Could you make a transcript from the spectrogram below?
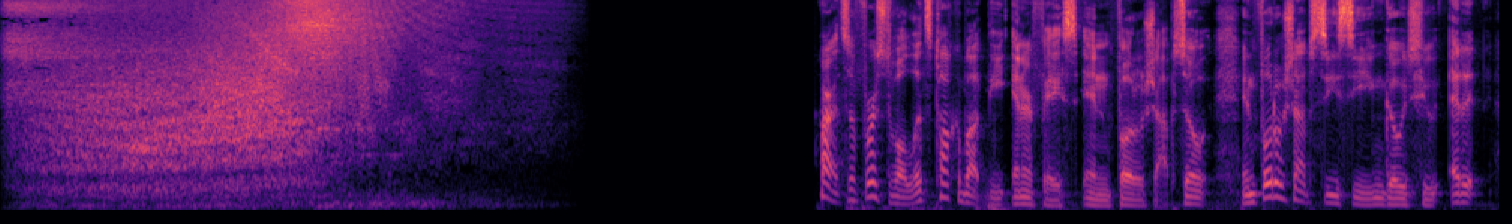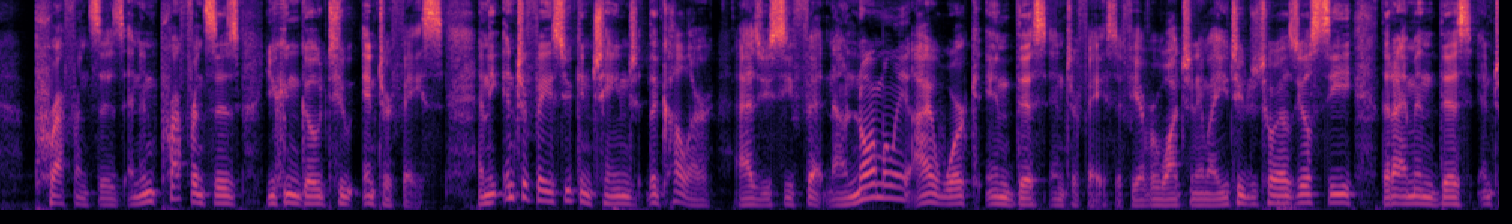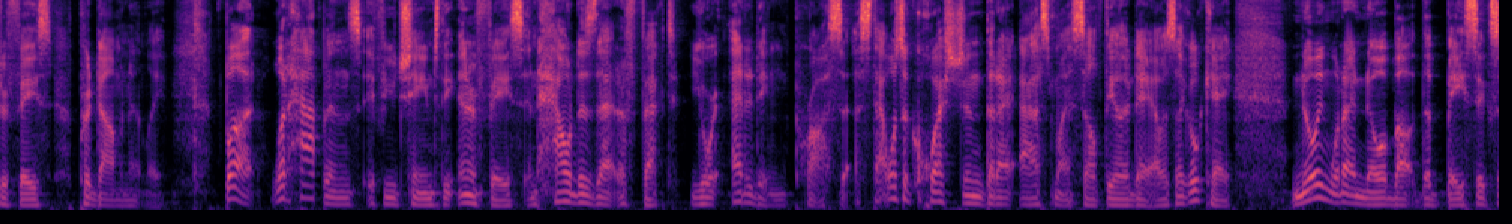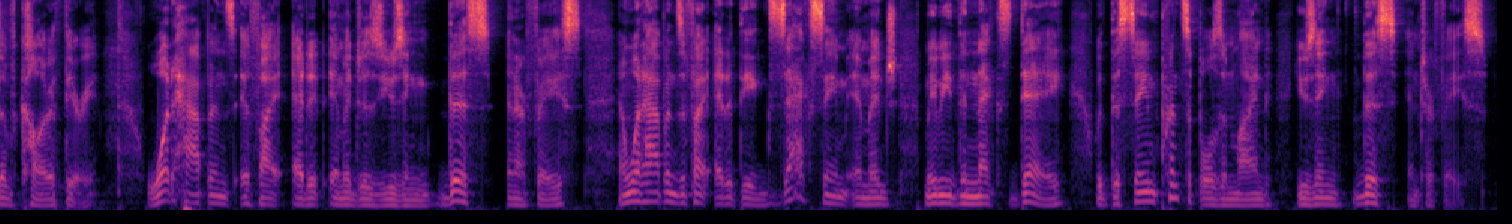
All right, so first of all, let's talk about the interface in Photoshop. So in Photoshop CC, you can go to Edit, preferences and in preferences you can go to interface. And the interface you can change the color as you see fit. Now normally I work in this interface. If you ever watch any of my YouTube tutorials you'll see that I'm in this interface predominantly. But what happens if you change the interface and how does that affect your editing process? That was a question that I asked myself the other day. I was like okay knowing what I know about the basics of color theory what happens if I edit images using this interface? And what happens if I edit the exact same image, maybe the next day, with the same principles in mind using this interface?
